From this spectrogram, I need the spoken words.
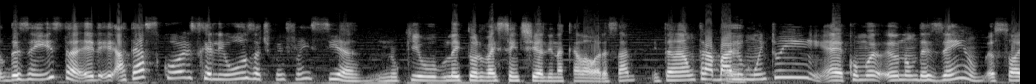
o desenhista, ele, até as cores que ele usa, tipo, influencia no que o leitor vai sentir ali naquela hora, sabe? Então é um trabalho é. muito em. É, como eu, eu não desenho, eu só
